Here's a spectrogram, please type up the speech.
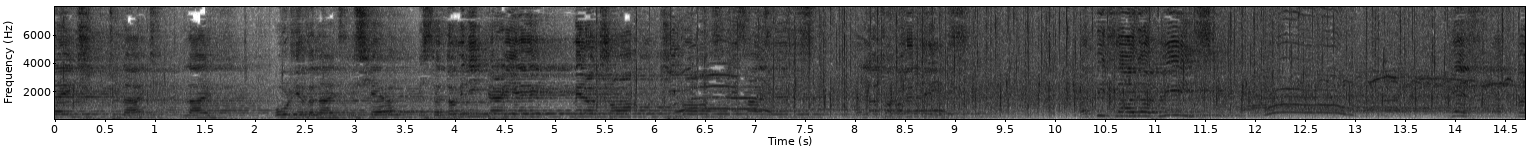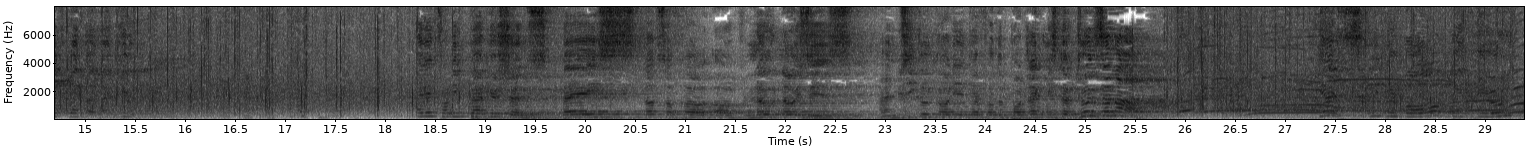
stage tonight, live all the other nights this year. Mr. Dominique Perrier, Mellotron, keyboards, synthesizers, and lots of other things. A bit louder, please. Yes, that's much better, thank you. Electronic percussions, bass, lots of, uh, of low noises, and musical coordinator for the project, Mr. Samard. Yes, a little more, thank you.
